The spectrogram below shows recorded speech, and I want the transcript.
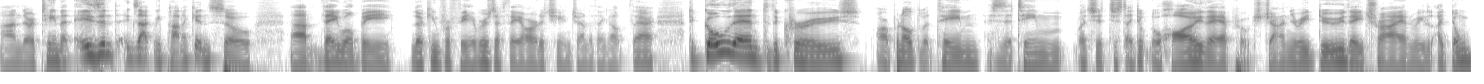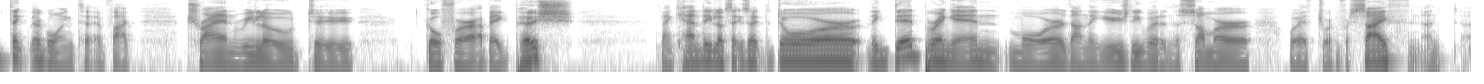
And they're a team that isn't exactly panicking, so um, they will be looking for favours if they are to change anything up there. To go then to the Crues, our penultimate team. This is a team which just I don't know how they approach January. Do they try and re? I don't think they're going to. In fact, try and reload to go for a big push Ben Kennedy looks like he's out the door. They did bring in more than they usually would in the summer with Jordan Forsyth and, and uh,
